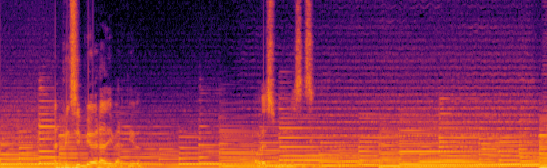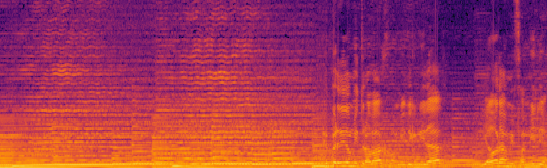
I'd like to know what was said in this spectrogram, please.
Al principio era divertido, ahora es una necesidad. He perdido mi trabajo, mi dignidad y ahora mi familia.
